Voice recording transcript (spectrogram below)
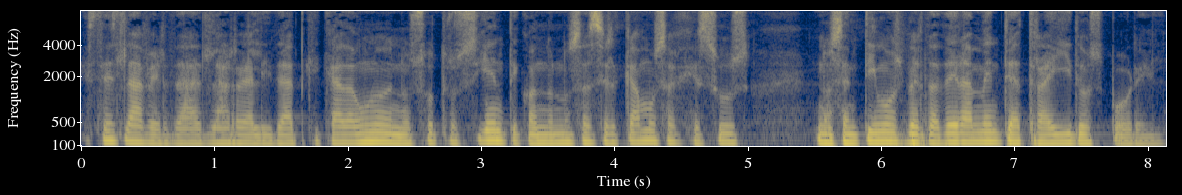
Esta es la verdad, la realidad que cada uno de nosotros siente cuando nos acercamos a Jesús, nos sentimos verdaderamente atraídos por Él.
